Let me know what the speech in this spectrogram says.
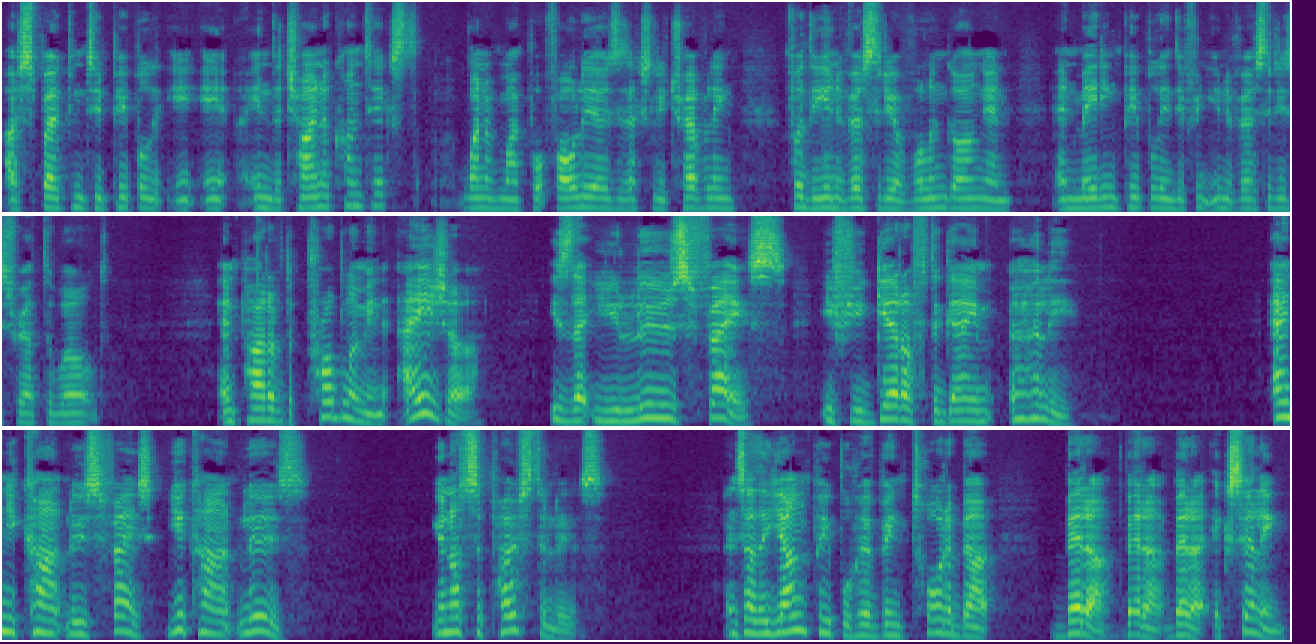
I've spoken to people in, the China context. One of my portfolios is actually traveling for the University of Wollongong and, and meeting people in different universities throughout the world. And part of the problem in Asia is that you lose face if you get off the game early. And you can't lose face. You can't lose. You're not supposed to lose. And so the young people who have been taught about better, better, better, excelling,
